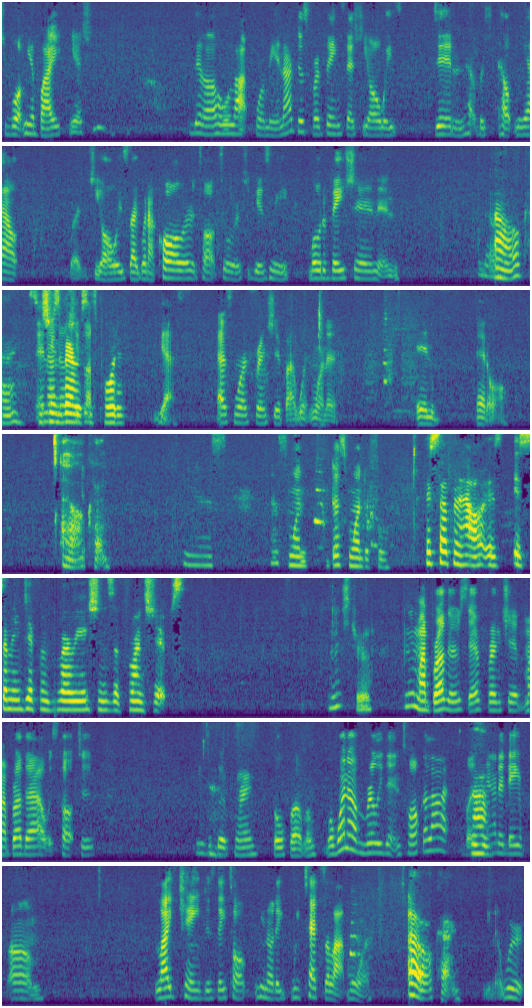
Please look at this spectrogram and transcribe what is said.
She bought me a bike. Yeah, she did a whole lot for me, and not just for things that she always did and help help me out, but she always like when I call her and talk to her, she gives me motivation and you know, Oh, okay. So And she's very she supportive. yes, that's one friendship I wouldn't want to end at all. Oh, okay. Yes, that's one. That's wonderful. It's something how is is so many different variations of friendships. That's true. I mean, my brothers, their friendship. My brother, I always talk to. He's a good friend. Both of them. Well, one of them really didn't talk a lot, but Uh-huh. now that they um life changes, they talk. You know, they we text a lot more. Oh, okay. You know, we're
